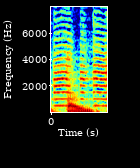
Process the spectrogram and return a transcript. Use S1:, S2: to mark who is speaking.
S1: Bye.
